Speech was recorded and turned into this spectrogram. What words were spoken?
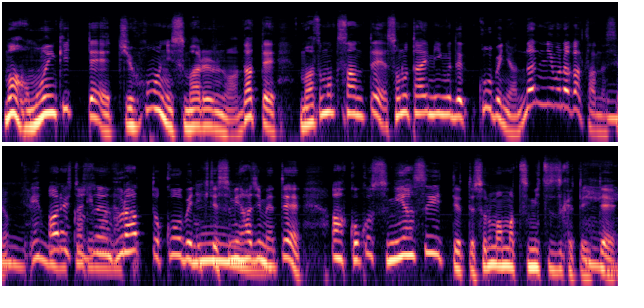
まあ思い切って地方に住まれるのはだって松本さんってそのタイミングで神戸には何にもなかったんですよ。うん、あれ突然ふらっと神戸に来て住み始めて、うん、あここ住みやすいって言ってそのまま住み続けていて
